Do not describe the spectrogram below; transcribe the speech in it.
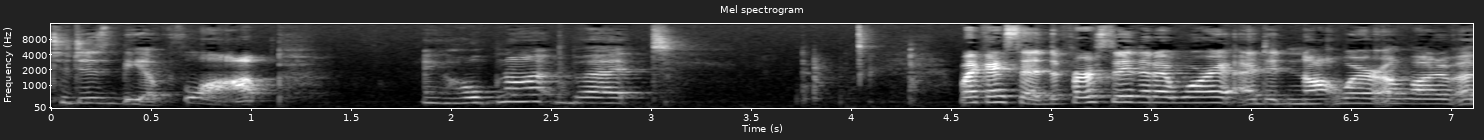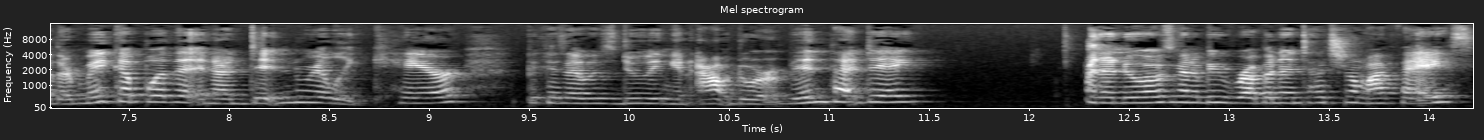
to just be a flop. I hope not, but like I said, the first day that I wore it, I did not wear a lot of other makeup with it and I didn't really care because I was doing an outdoor event that day and I knew I was going to be rubbing and touching on my face.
